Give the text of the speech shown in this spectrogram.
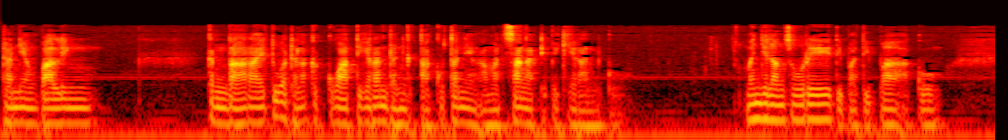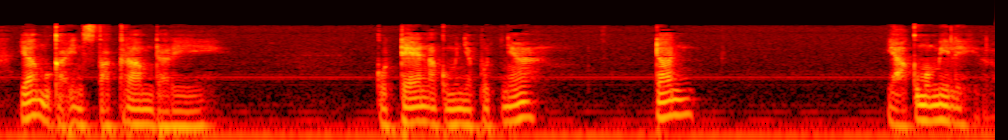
Dan yang paling kentara itu adalah kekhawatiran dan ketakutan yang amat sangat di pikiranku. Menjelang sore tiba-tiba aku ya buka Instagram dari Koden aku menyebutnya dan ya aku memilih gitu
